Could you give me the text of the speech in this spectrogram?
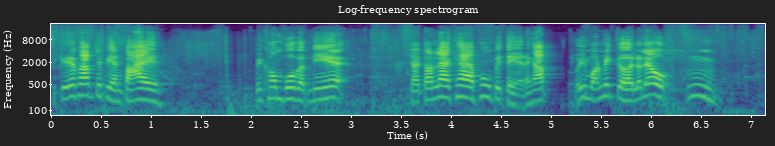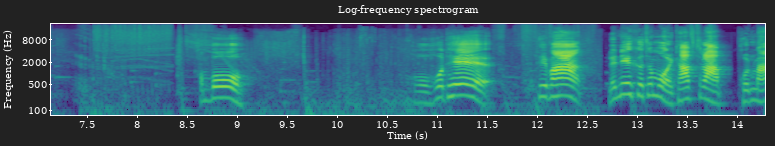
สกิลเอฟครับจะเปลี่ยนไปเป็นคอมโบแบบนี้ จากตอนแรกแค่พุ่งไปเตะนะครับเฮ้ยหมอนไม่เกิดแล้วเร็วอืมคอมโบโหโคตรเท่เท่มาก และนี่คือทั้งหมดครับสำหรับผลหมา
